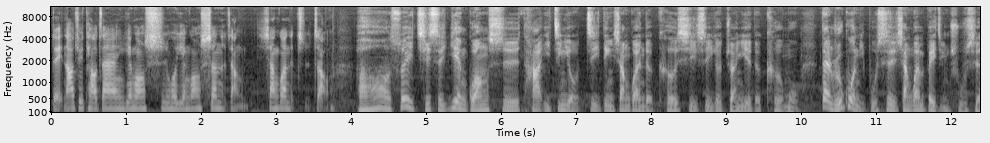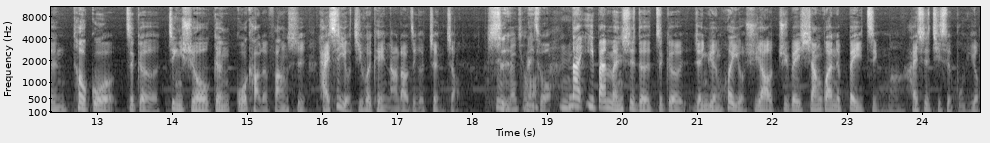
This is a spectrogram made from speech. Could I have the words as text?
对，然后去挑战验光师或验光生的这样相关的执照。哦，所以其实验光师他已经有既定相关的科系，是一个专业的科目。但如果你不是相关背景出身，透过这个进修跟国考的方式，还是有机会可以拿到这个证照。是没错，没错。那一般门市的这个人员会有需要具备相关的背景吗？还是其实不用？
